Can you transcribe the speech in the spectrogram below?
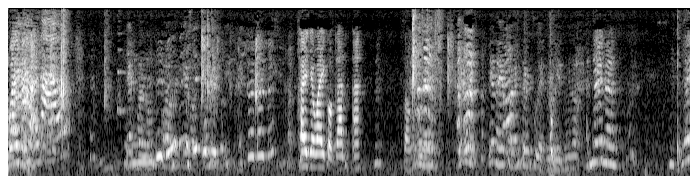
ไวไปไหนล่ะ แยกมาลงพ่อแยกมากุ้ง ใครจะไวกว่ากันอะสองคนยังไงคนนั้นเคยเปิดเรียนมั้งเนาะยายนั่นยาย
